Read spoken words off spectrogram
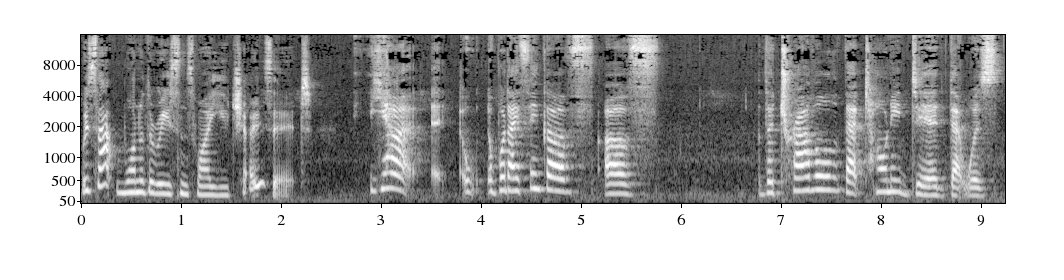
Was that one of the reasons why you chose it? Yeah, when I think of of the travel that Tony did, that was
